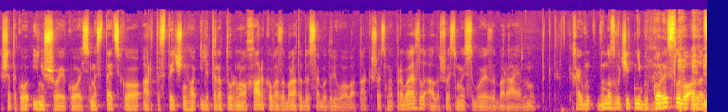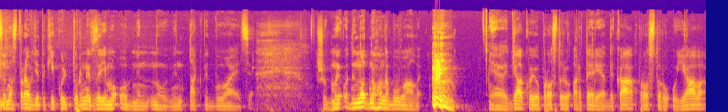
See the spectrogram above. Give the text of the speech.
ще такого іншого якогось мистецького, артистичного і літературного Харкова забрати до себе до Львова. Так, щось ми привезли, але щось ми з собою забираємо. Ну, Хай воно звучить ніби корисливо, але це насправді такий культурний взаємообмін. Ну він так відбувається щоб ми один одного набували. Е, Дякую простору Артерія ДК, простору Уява.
